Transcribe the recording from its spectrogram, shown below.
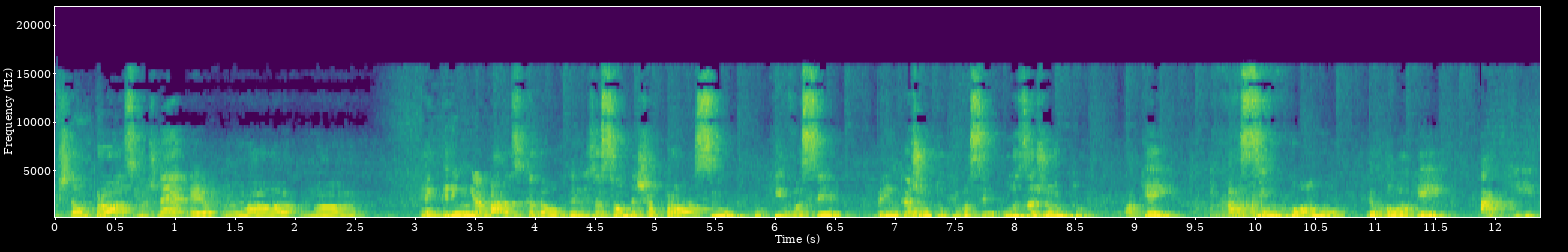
estão próximas, né? É uma, uma regrinha básica da organização, deixa próximo o que você brinca junto, o que você usa junto, ok? Assim como eu coloquei aqui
